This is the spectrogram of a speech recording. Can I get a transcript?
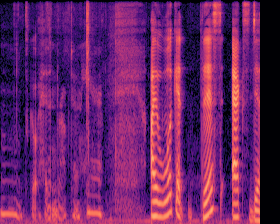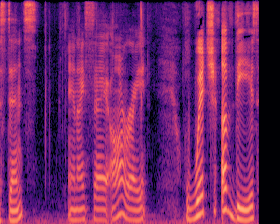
Let's go ahead and drop down here. I look at this x distance and I say, all right, which of these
